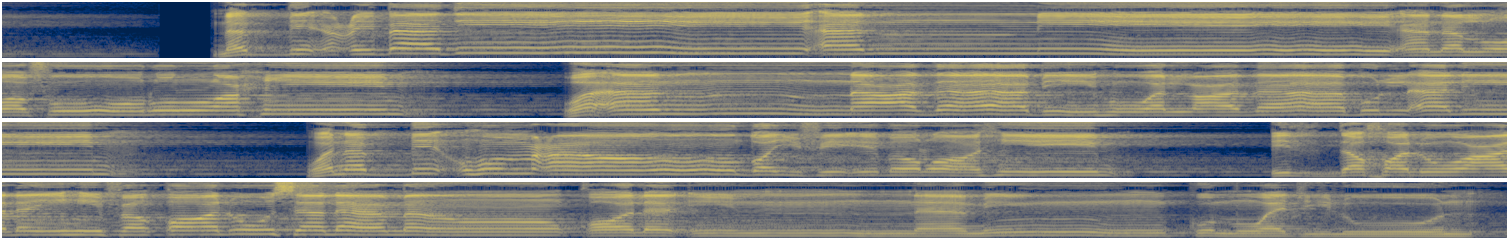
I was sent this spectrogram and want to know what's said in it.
نبئ عبادي أني أنا الغفور الرحيم وأن عذابي هو العذاب الأليم. ونبئهم عن ضيف إبراهيم. إذ دخلوا عليه فقالوا سلاما قال إنا منكم وجلون.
